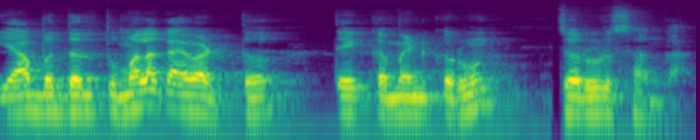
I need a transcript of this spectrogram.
याबद्दल तुम्हाला काय वाटतं ते कमेंट करून जरूर सांगा.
